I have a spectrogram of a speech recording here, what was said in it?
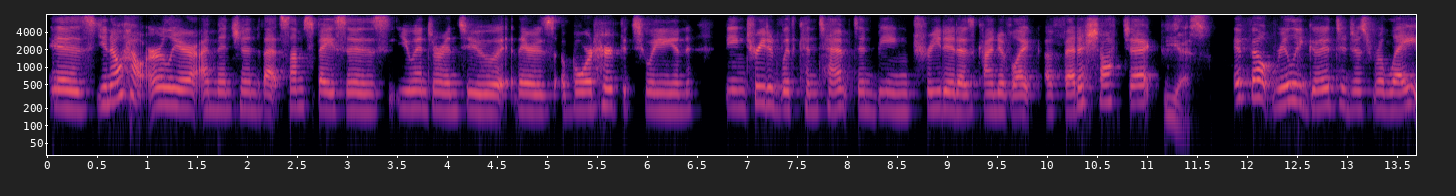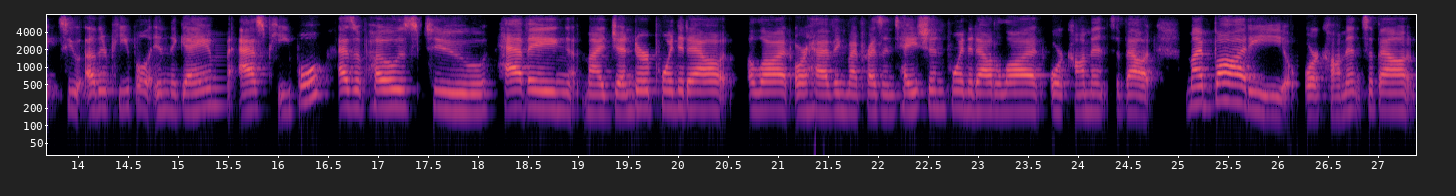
is you know how earlier I mentioned that some spaces you enter into, there's a border between being treated with contempt and being treated as kind of like a fetish object? Yes it felt really good to just relate to other people in the game as people, as opposed to having my gender pointed out a lot or having my presentation pointed out a lot or comments about my body or comments about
